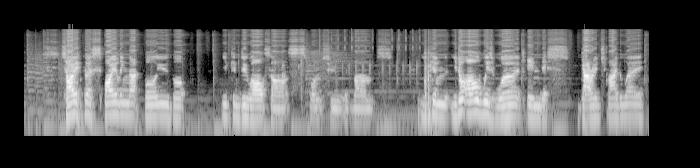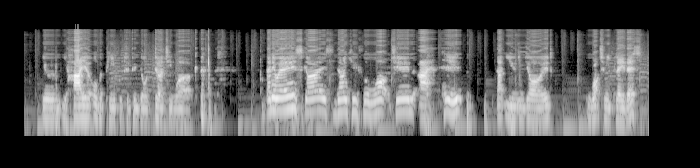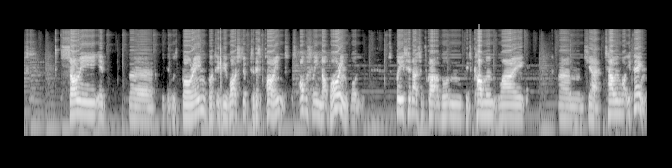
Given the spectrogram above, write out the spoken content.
Sorry for spoiling that for you, but you can do all sorts once you advance. You can, you don't always work in this garage, by the way. You, you hire other people to do your dirty work. Anyways, guys, thank you for watching. I hope that you enjoyed watching me play this. Sorry if, uh, if it was boring, but if you watched up to this point, it's obviously not boring for you. So please hit that subscribe button, please comment, like, and yeah, tell me what you think.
